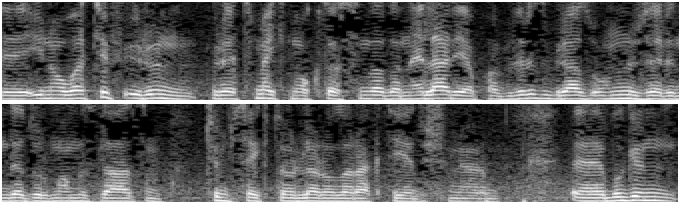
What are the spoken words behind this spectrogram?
e, inovatif ürün üretmek noktasında da neler yapabiliriz biraz onun üzerinde durmamız lazım tüm sektörler olarak diye düşünüyorum. E, bugün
